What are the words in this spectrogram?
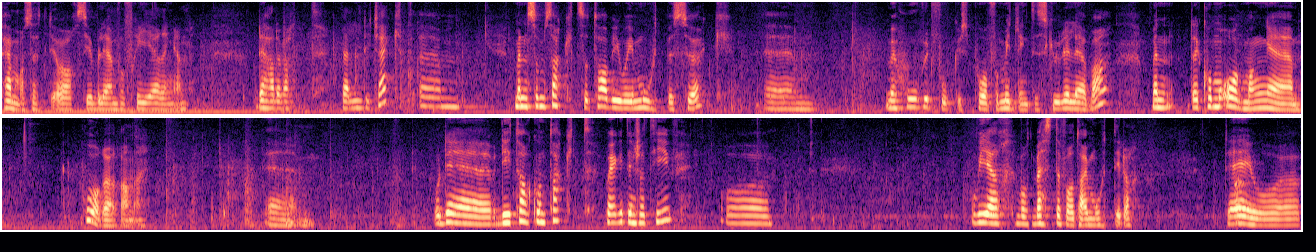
75-årsjubileum for frigjøringen. Det hadde vært veldig kjekt. Eh, Men som sagt så tar vi jo imot besøk eh, med hovedfokus på formidling til skoleelever. Men det kommer òg mange pårørende. Eh, Og det, de tar kontakt på eget initiativ. og og vi gjør vårt beste for å ta imot dem, da. Det er jo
